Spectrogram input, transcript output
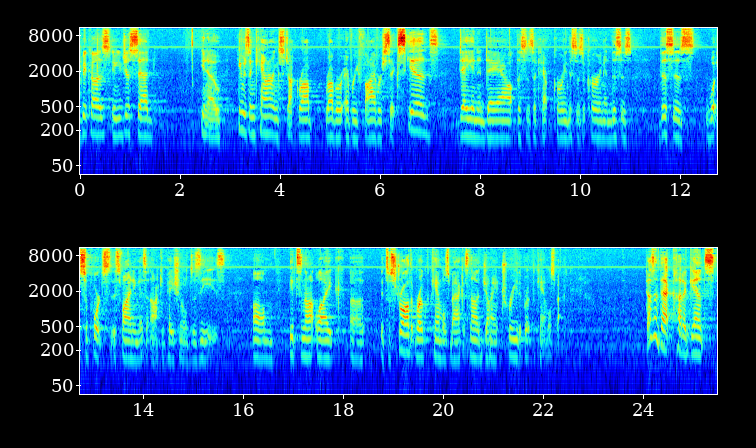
because you just said, you know, he was encountering stuck rubber every five or six skids, day in and day out. This is occurring, this is occurring, and this is this is what supports this finding as an occupational disease. Um, it's not like uh, it's a straw that broke the camel's back. It's not a giant tree that broke the camel's back. Doesn't that cut against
